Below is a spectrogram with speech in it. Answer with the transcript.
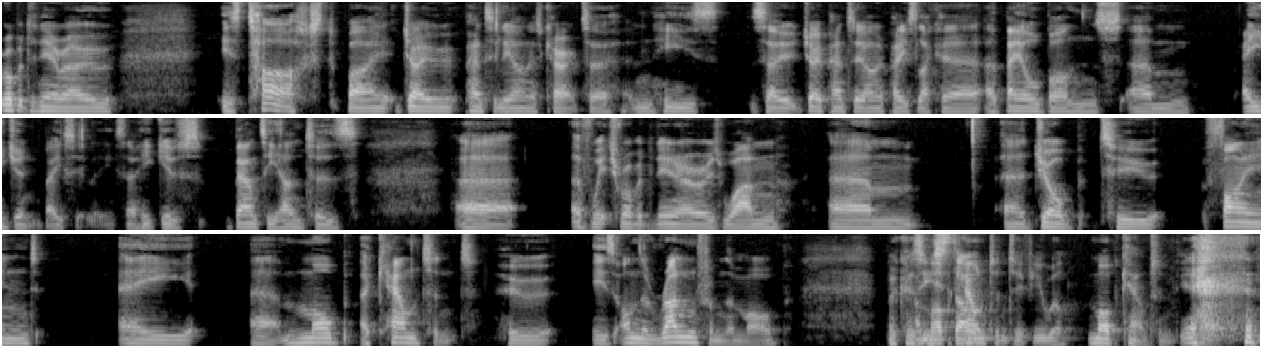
robert de niro is tasked by joe pantoliano's character and he's so joe pantoliano plays like a, a bail bonds um agent basically. So he gives bounty hunters uh of which robert de niro is one um a job to find a uh, mob accountant who is on the run from the mob because he's A he mob stole accountant, if you will. mob accountant, yeah.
